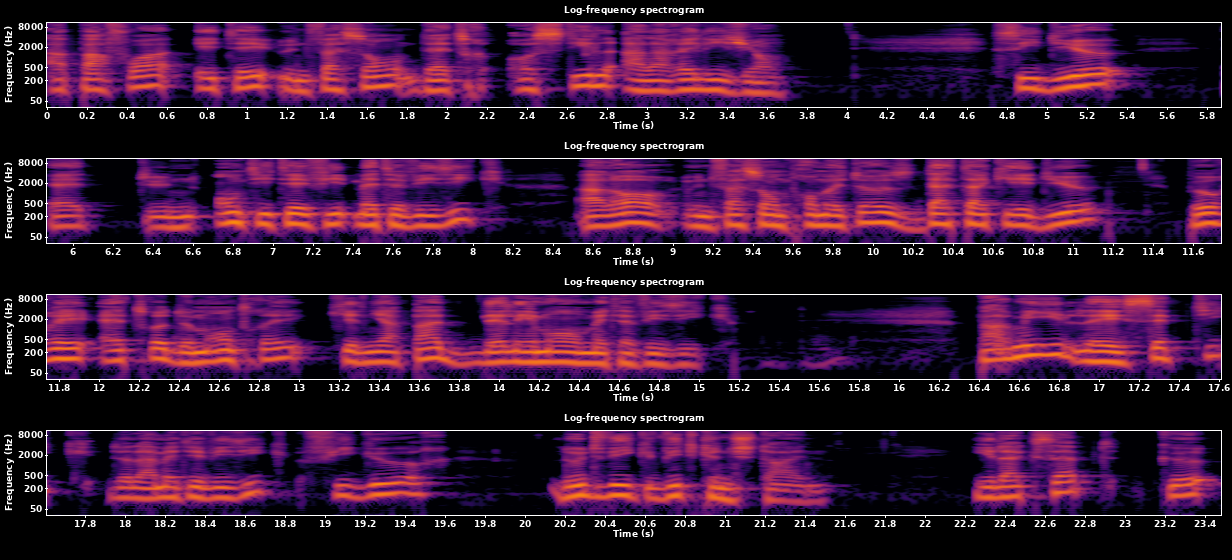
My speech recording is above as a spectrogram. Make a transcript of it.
a parfois été une façon d'être hostile à la religion. Si Dieu est une entité métaphysique, alors une façon prometteuse d'attaquer Dieu pourrait être de montrer qu'il n'y a pas d'éléments métaphysiques. Parmi les sceptiques de la métaphysique figure Ludwig Wittgenstein. Il accepte que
